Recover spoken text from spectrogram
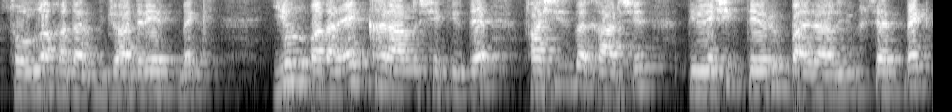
sonuna kadar mücadele etmek, yılmadan en kararlı şekilde faşizme karşı Birleşik Devrim Bayrağı'nı yükseltmek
